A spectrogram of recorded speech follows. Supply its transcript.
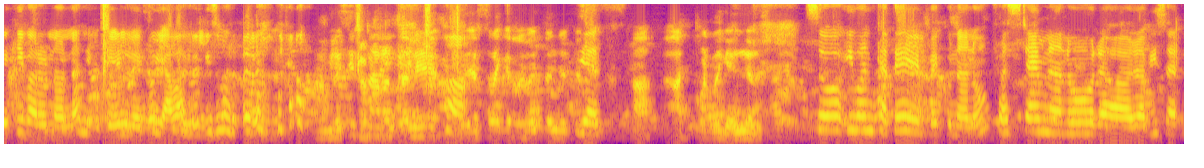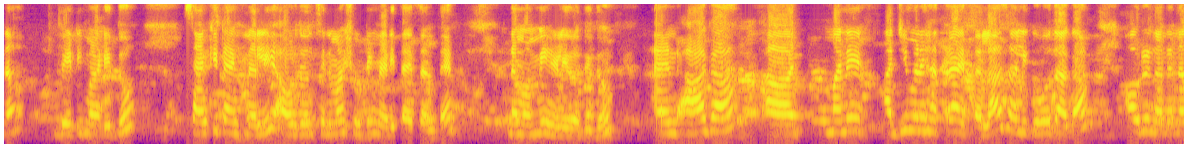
ವಿಕಿ ವರುಣ್ ಅವ್ರನ್ನ ನೀವು ಕೇಳಬೇಕು ಯಾವಾಗ ರಿಲೀಸ್ ಮಾಡ್ತಾರೆ ಅನ್ಸ್ತು ಸೊ ಈ ಒಂದು ಕತೆ ಹೇಳ್ಬೇಕು ನಾನು. ಫಸ್ಟ್ ಟೈಮ್ ನಾನು ರವಿ ಸರ್ನ ಭೇಟಿ ಮಾಡಿದ್ದು. ಸ್ಯಾಂಕಿ ಟ್ಯಾಂಕ್ನಲ್ಲಿ ಅವ್ರದ್ದೊಂದು ಸಿನಿಮಾ ಶೂಟಿಂಗ್ ನಡೀತಾ ಇತ್ತಂತೆ. ನಮ್ಮ ಮಮ್ಮಿ ಹೇಳಿರೋದಿದು ಅಂಡ್ ಆಗ ಮನೆ, ಅಜ್ಜಿ ಮನೆ ಹತ್ರ ಇತ್ತಲ್ಲ ಸೊ ಅಲ್ಲಿಗೆ ಹೋದಾಗ ಅವರು ನನ್ನನ್ನ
